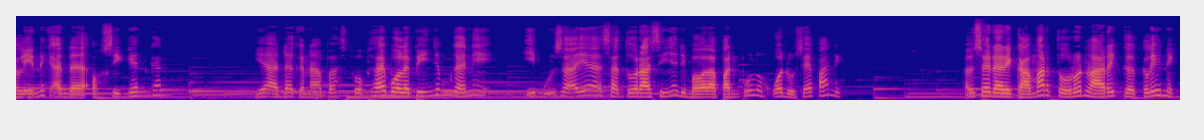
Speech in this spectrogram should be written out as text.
klinik ada oksigen kan? Ya ada kenapa? Saya boleh pinjem gak nih? Ibu saya saturasinya di bawah 80 waduh saya panik. Lalu saya dari kamar turun lari ke klinik.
